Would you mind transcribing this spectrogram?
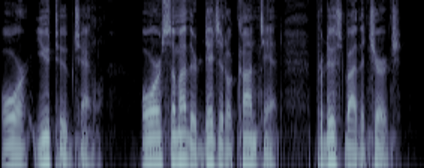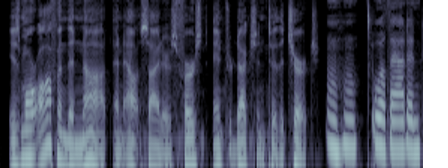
or YouTube channel, or some other digital content produced by the church is more often than not an outsider's first introduction to the church. Mm-hmm. Well, that and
